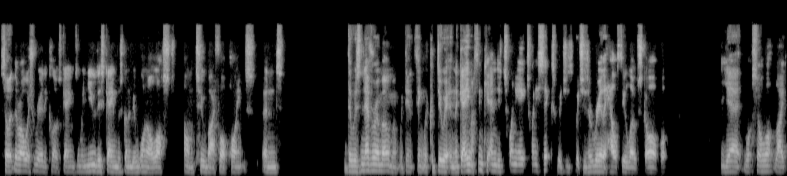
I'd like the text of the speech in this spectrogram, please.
so they're always really close games, and we knew this game was going to be won or lost on two by four points, and there was never a moment we didn't think we could do it in the game. I think it ended 28-26, which is which is a really healthy low score, but yeah, what so what like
